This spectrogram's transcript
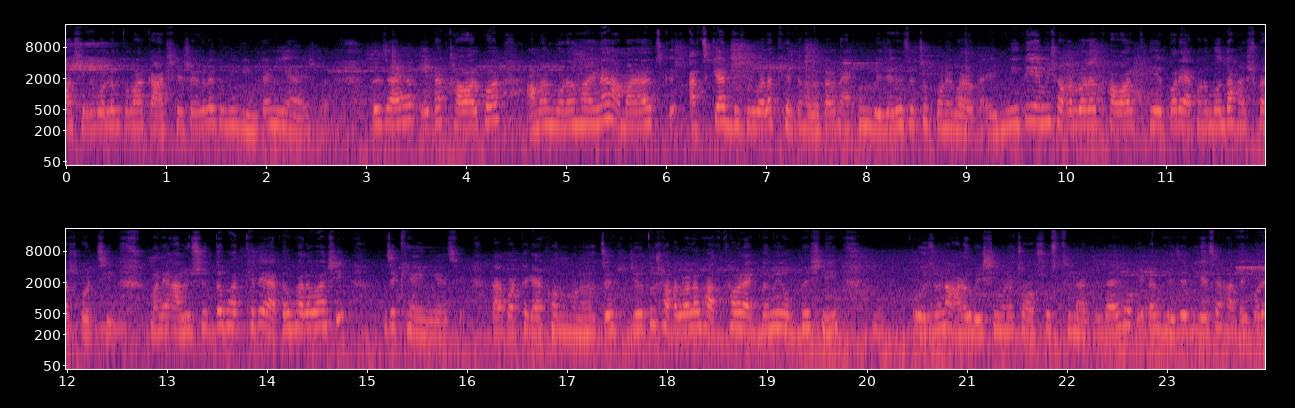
মাসিকে বললাম, তোমার কাজ শেষ হয়ে গেলে তুমি ডিমটা নিয়ে আসবে। তো যাই হোক, এটা খাওয়ার পর আমার মনে হয় না, আমার আজ, আজকে আর দুপুরবেলা খেতে হবে, কারণ এখন বেজে গেছে হচ্ছে পনেরো বারোটা। এমনিতেই আমি সকালবেলা খাওয়ার খেয়ে পরে এখনও পর্যন্ত হাঁসফাঁস করছি। মানে আলু সিদ্ধ ভাত খেতে এত ভালোবাসি যে খেয়ে নিয়েছি। তারপর থেকে এখন মনে হচ্ছে, যেহেতু সকালবেলা ভাত খাওয়ার একদমই অভ্যেস নেই ওই জন্য আরও বেশি মনে হচ্ছে অস্বস্তি লাগছে। যাই হোক, এটা ভেজে দিয়েছে হাতে করে।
